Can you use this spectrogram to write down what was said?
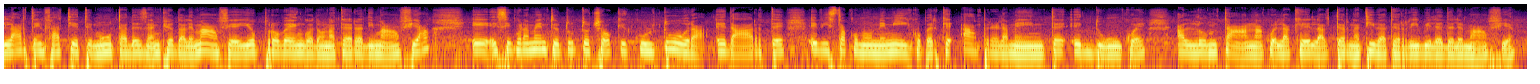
l'arte infatti è temuta ad esempio dalle mafie, io provengo da una terra di mafia e sicuramente tutto ciò che cultura ed arte è vista come un nemico perché apre la mente e dunque allontana quella che è l'alternativa terribile delle mafie.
